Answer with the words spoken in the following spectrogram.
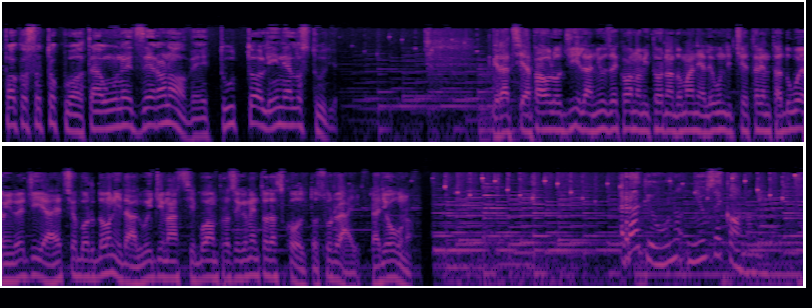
poco sotto quota 1,09. È tutto linea allo studio. Grazie a Paolo G. La News Economy torna domani alle 11.32 in regia Ezio Bordoni da Luigi Massi. Buon proseguimento d'ascolto su RAI Radio 1. Radio 1 News Economy.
